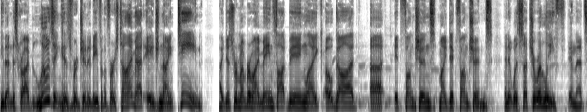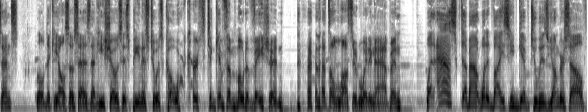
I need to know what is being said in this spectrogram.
He then described losing his virginity for the first time at age 19. I just remember my main thought being like, oh God, uh, it functions, my dick functions. And it was such a relief in that sense. Lil Dicky also says that he shows his penis to his coworkers to give them motivation. That's a lawsuit waiting to happen. When asked about what advice he'd give to his younger self,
